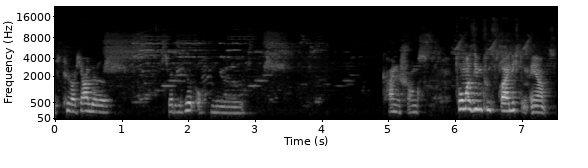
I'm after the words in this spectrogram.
Ich kill euch alle. Ich werde gehört. Oh, nee. Keine Chance. Thomas 753 nicht im Ernst.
